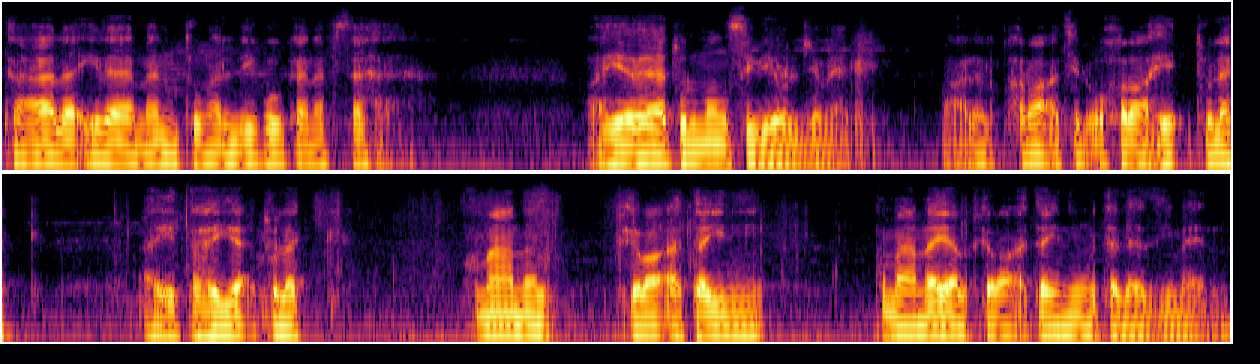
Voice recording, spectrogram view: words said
تعال إلى من تملكك نفسها. وهي ذات المنصب والجمال. وعلى القراءة الأخرى هئت لك أي تهيأت لك. ومعنى القراءتين ومعني القراءتين متلازمان.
